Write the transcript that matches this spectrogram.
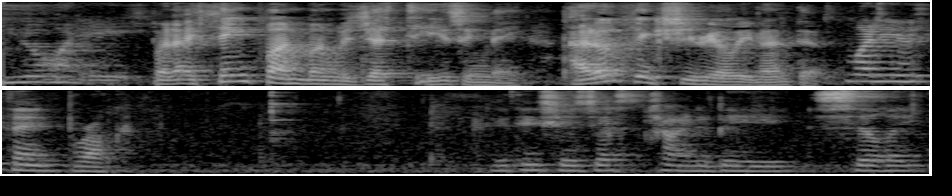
naughty. But I think Bun Bun was just teasing me. I don't think she really meant it. What do you think, Brooke? You think she's just trying to be silly?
